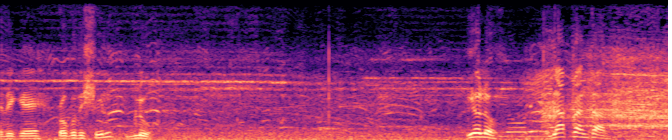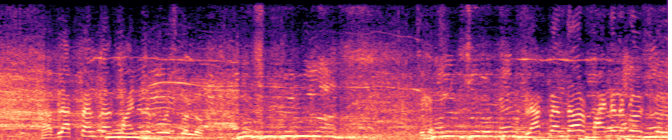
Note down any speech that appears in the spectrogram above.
এদিকে প্রগতিশীল ব্লু ইয়েলো ব্ল্যাক প্যান্থার হ্যাঁ ব্ল্যাক প্যান্থার ফাইনালে প্রবেশ করল। ঠিক আছে। ব্ল্যাক প্যান্থার ফাইনালে প্রবেশ করল।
